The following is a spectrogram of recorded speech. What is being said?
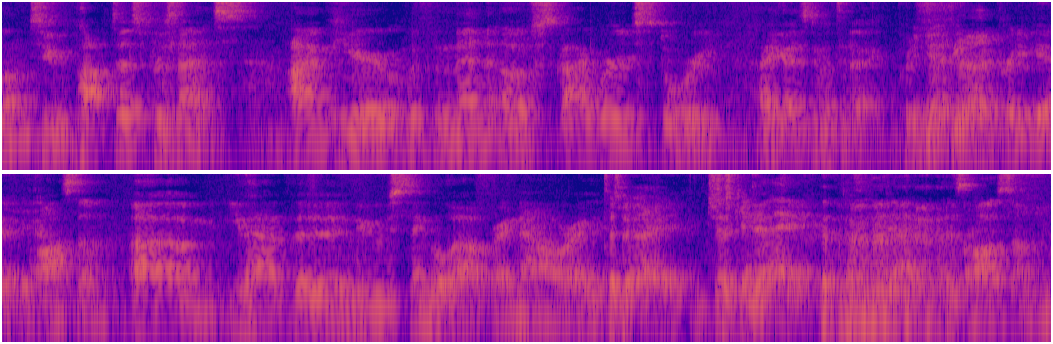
welcome to Popdust Presents. I'm here with the men of Skyward Story. How you guys doing today? Pretty good. Feeling pretty good. Yeah. Awesome. Um, you have the new single out right now, right? Today. Just came Today. Today. That's awesome.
